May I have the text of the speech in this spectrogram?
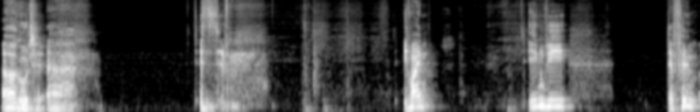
Aber gut, äh, es, ich meine, irgendwie, der Film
